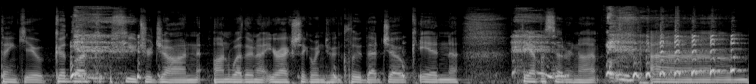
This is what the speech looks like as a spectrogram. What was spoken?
Thank you. Good luck, future John, on whether or not you're actually going to include that joke in the episode or not. Um,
